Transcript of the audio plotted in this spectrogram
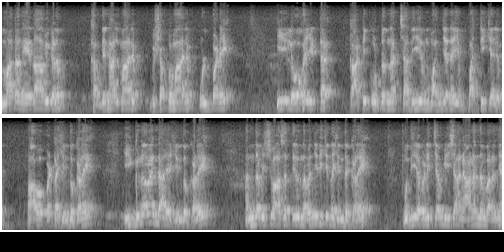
മത നേതാവികളും കർദിനാൽമാരും ബിഷപ്പുമാരും ഉൾപ്പെടെ ഈ ലോഹയിട്ട് കാട്ടിക്കൂട്ടുന്ന ചതിയും വഞ്ചനയും പറ്റിക്കലും പാവപ്പെട്ട ഹിന്ദുക്കളെ ഇഗ്നോറന്റായ ഹിന്ദുക്കളെ അന്ധവിശ്വാസത്തിൽ നിറഞ്ഞിരിക്കുന്ന ഹിന്ദുക്കളെ പുതിയ വെളിച്ചം വീശാനാണെന്നും പറഞ്ഞ്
